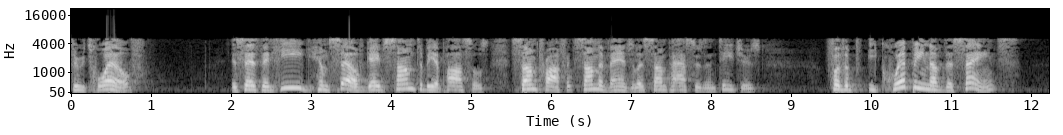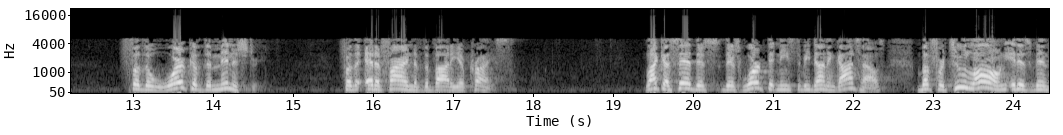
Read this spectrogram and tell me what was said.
through 12, it says that he himself gave some to be apostles, some prophets, some evangelists, some pastors and teachers for the equipping of the saints, for the work of the ministry, for the edifying of the body of Christ. Like I said, there's, there's work that needs to be done in God's house, but for too long, it has been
